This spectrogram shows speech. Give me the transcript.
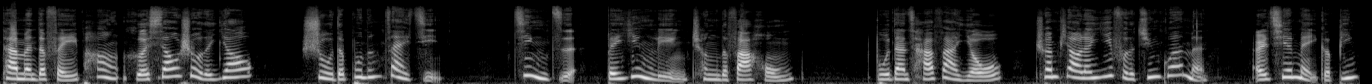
他们的肥胖和消瘦的腰竖得不能再紧，镜子被硬领撑得发红。不但擦发油、穿漂亮衣服的军官们。而且每个兵，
